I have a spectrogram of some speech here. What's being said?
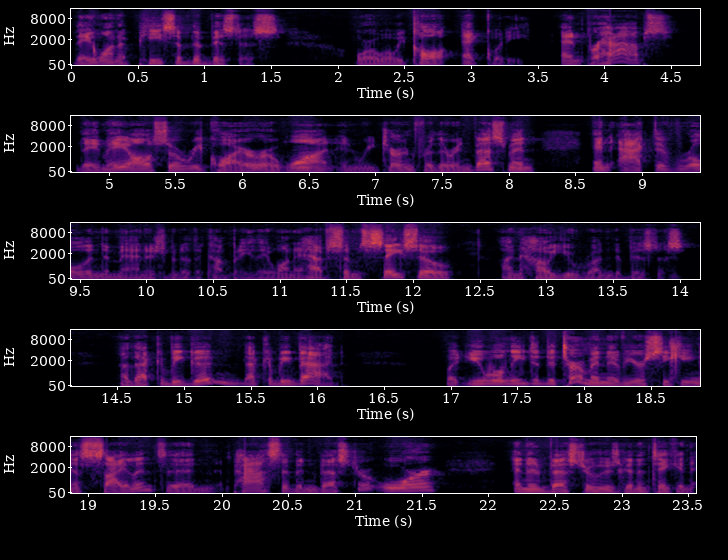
They want a piece of the business or what we call equity. And perhaps they may also require or want, in return for their investment, an active role in the management of the company. They want to have some say so on how you run the business. Now, that could be good, that could be bad. But you will need to determine if you're seeking a silent and passive investor or an investor who's going to take an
